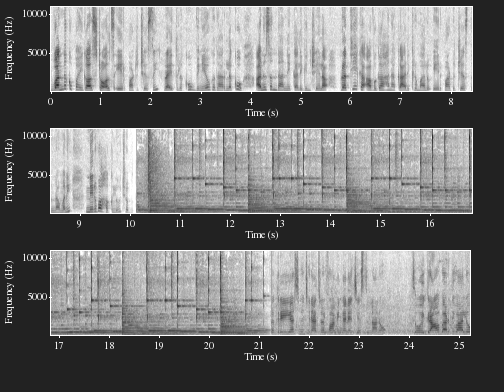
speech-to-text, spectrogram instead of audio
వందకు పైగా స్టాల్స్ ఏర్పాటు చేసి రైతులకు వినియోగదారులకు అనుసంధాన్ని కలిగించేలా ప్రత్యేక అవగాహన కార్యక్రమాలు ఏర్పాటు చేస్తున్నామని నిర్వాహకులు చెబుతారు న్యాచురల్ ఫార్మింగ్ అనేది చేస్తున్నాను. సో ఈ గ్రామ భారతి వాళ్ళు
